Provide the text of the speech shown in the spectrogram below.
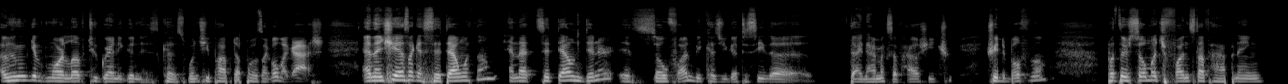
I was gonna give more love to Granny Goodness because when she popped up, I was like, oh my gosh! And then she has like a sit down with them, and that sit down dinner is so fun because you get to see the dynamics of how she tr- treated both of them. But there's so much fun stuff happening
